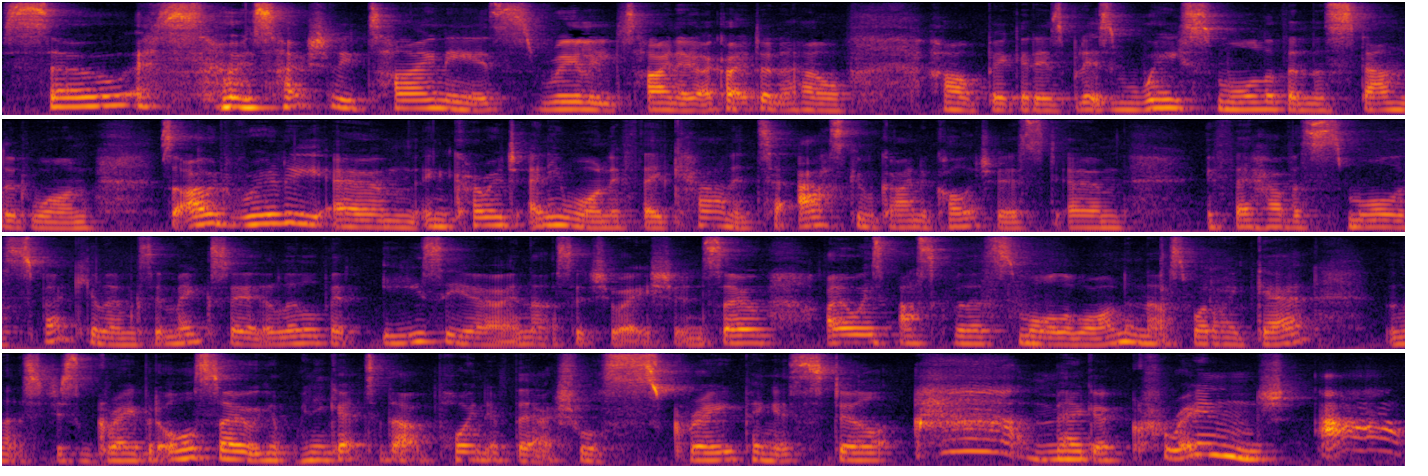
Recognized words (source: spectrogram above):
So, so it's actually tiny. It's really tiny. I don't know how how big it is, but it's way smaller than the standard one. So I would really um, encourage anyone, if they can, to ask a gynecologist um, if they have a smaller speculum because it makes it a little bit easier in that situation. So I always ask for the smaller one and that's what I get and that's just great. But also when you get to that point of the actual scraping, is still ah mega cringe ah.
